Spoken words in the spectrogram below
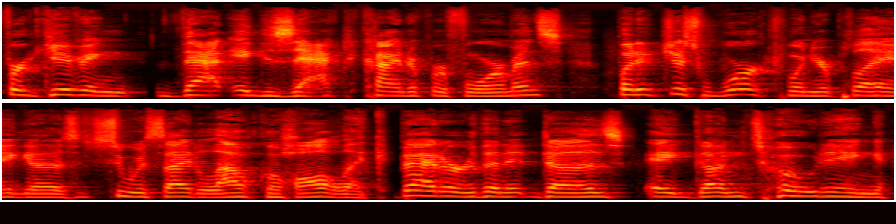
for giving that exact kind of performance, but it just worked when you're playing a suicidal alcoholic better than it does a gun toting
